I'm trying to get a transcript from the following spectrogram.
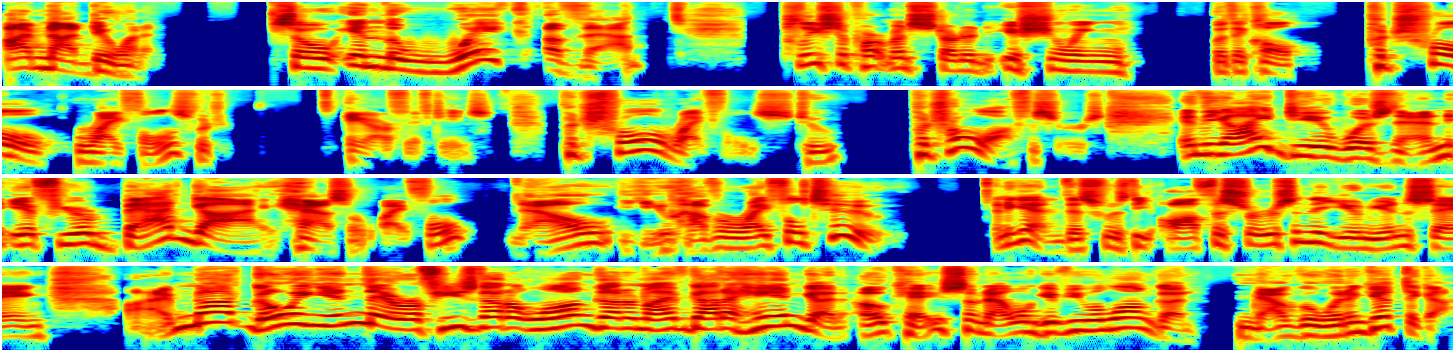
I'm not doing it. So, in the wake of that, police departments started issuing what they call patrol rifles, which are AR 15s, patrol rifles to patrol officers. And the idea was then if your bad guy has a rifle, now you have a rifle too. And again, this was the officers in the union saying, I'm not going in there if he's got a long gun and I've got a handgun. Okay, so now we'll give you a long gun. Now go in and get the guy.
